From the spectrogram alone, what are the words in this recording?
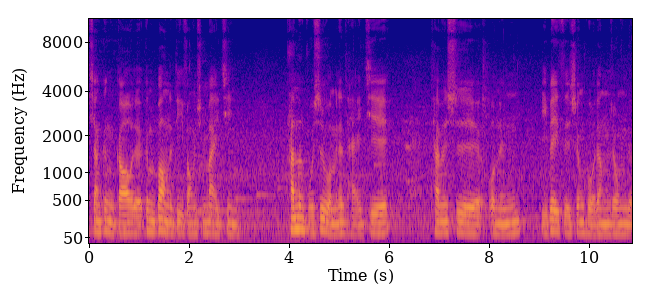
向更高的、更棒的地方去迈进。他们不是我们的台阶，他们是我们一辈子生活当中的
